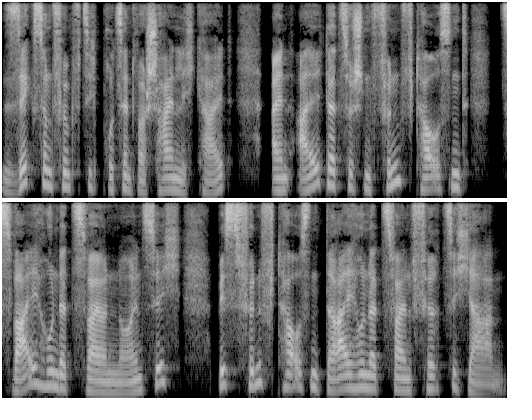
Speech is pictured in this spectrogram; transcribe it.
56 Prozent Wahrscheinlichkeit ein Alter zwischen 5292 bis 5342 Jahren.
